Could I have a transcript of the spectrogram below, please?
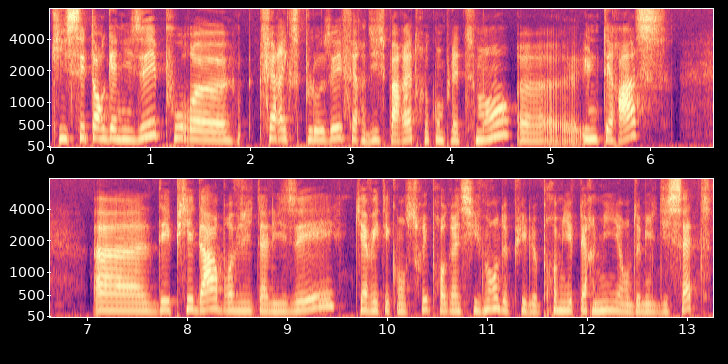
qui s'est organisé pour euh, faire exploser, faire disparaître complètement euh, une terrasse des pieds d'arbres végétalisés qui avaient été construits progressivement depuis le premier permis en 2017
